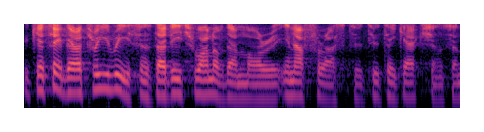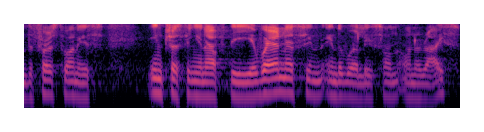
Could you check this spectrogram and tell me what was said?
You can say there are three reasons that each one of them are enough for us to, to take actions. And the first one is, interesting enough, the awareness in, in the world is on, on a rise.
